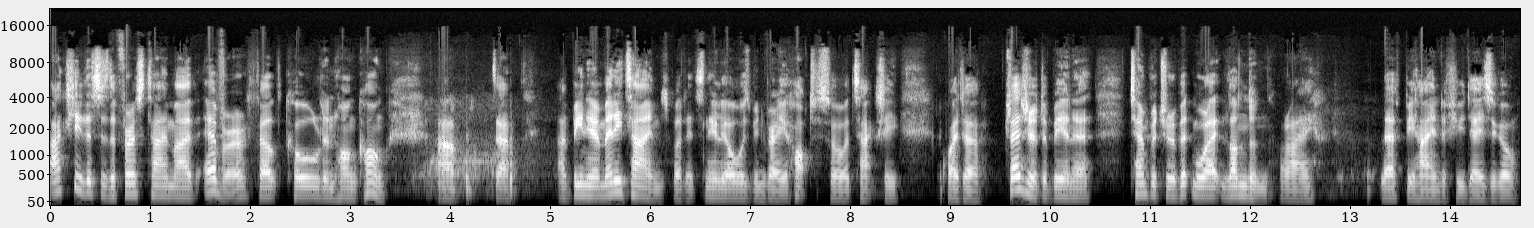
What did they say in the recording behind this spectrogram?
actually, this is the first time I've ever felt cold in Hong Kong. Uh, but, uh, I've been here many times, but it's nearly always been very hot, so it's actually quite a pleasure to be in a temperature a bit more like London, where I left behind a few days ago.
